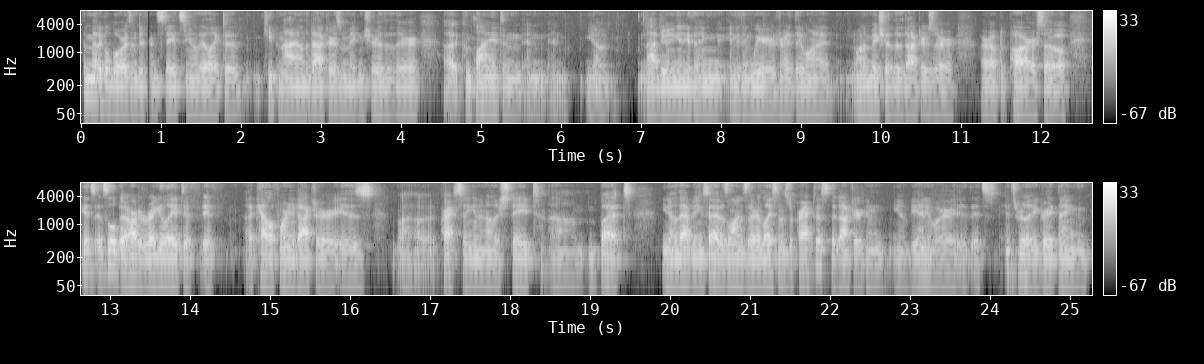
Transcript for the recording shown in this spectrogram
the medical boards in different states, you know, they like to keep an eye on the doctors and making sure that they're uh, compliant and, and and you know not doing anything anything weird, right? They want to want to make sure that the doctors are are up to par. So it's it's a little bit harder to regulate if if a California doctor is uh, practicing in another state, um, but you know that being said, as long as they're licensed to practice, the doctor can you know be anywhere. It, it's it's really a great thing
